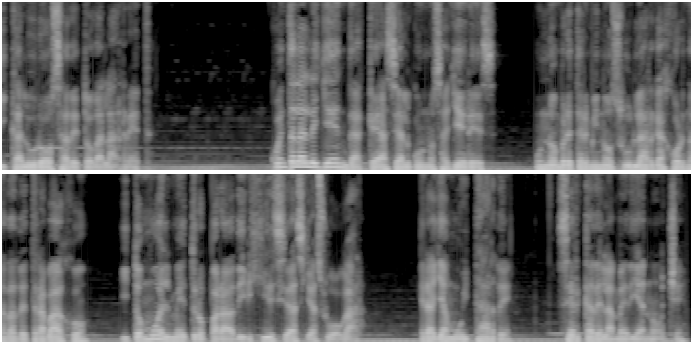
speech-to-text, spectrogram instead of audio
y calurosa de toda la red. Cuenta la leyenda que hace algunos ayeres, un hombre terminó su larga jornada de trabajo y tomó el metro para dirigirse hacia su hogar. Era ya muy tarde, cerca de la medianoche.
